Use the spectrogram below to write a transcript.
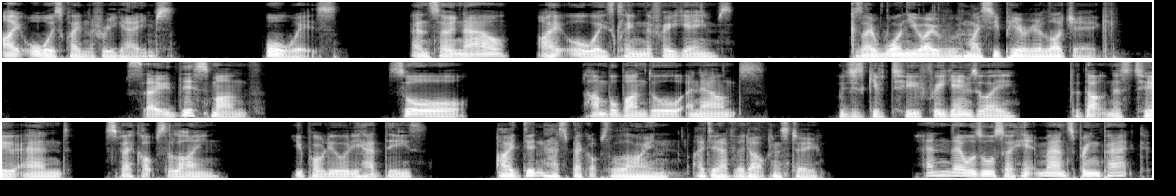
I always claim the free games. Always. And so now I always claim the free games. Because I won you over with my superior logic. So this month saw Humble Bundle announce we just give two free games away, The Darkness 2 and Spec Ops The Line. You probably already had these. I didn't have Spec Ops The Line. I did have The Darkness too. And there was also Hitman Spring Pack.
